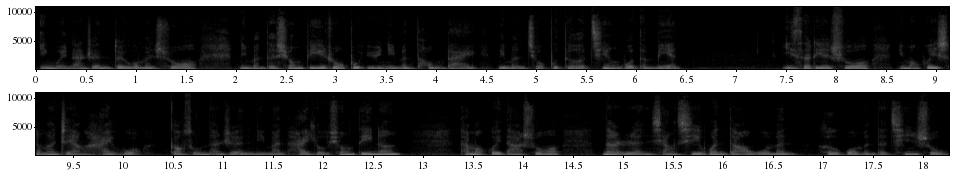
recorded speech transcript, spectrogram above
因为那人对我们说：“你们的兄弟若不与你们同来，你们就不得见我的面。”以色列说：“你们为什么这样害我？告诉那人，你们还有兄弟呢？”他们回答说：“那人详细问到我们和我们的亲属，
